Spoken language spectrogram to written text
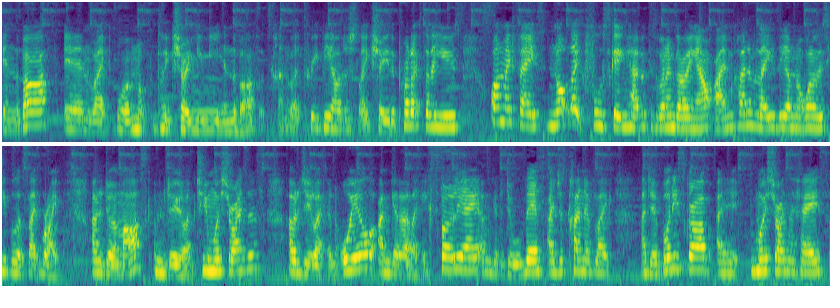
in the bath, in like, well, I'm not like showing you me in the bath, it's kind of like creepy. I'll just like show you the products that I use on my face, not like full skincare because when I'm going out, I'm kind of lazy. I'm not one of those people that's like, right, I'm gonna do a mask, I'm gonna do like two moisturizers, I'm gonna do like an oil, I'm gonna like exfoliate, I'm gonna do all this. I just kind of like, I do a body scrub, I moisturize my face,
